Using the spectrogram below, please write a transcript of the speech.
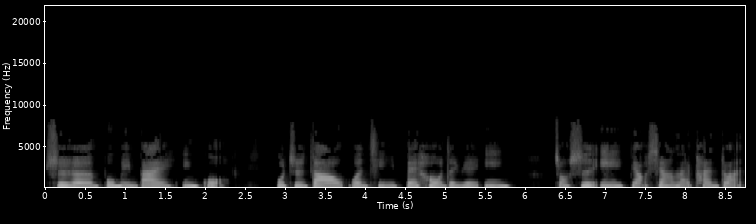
世人不明白因果，不知道问题背后的原因，总是以表象来判断。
